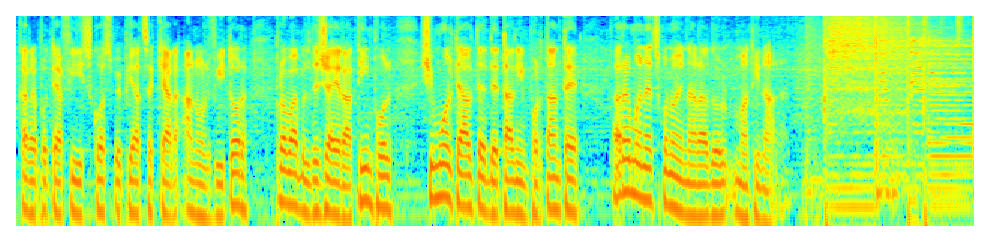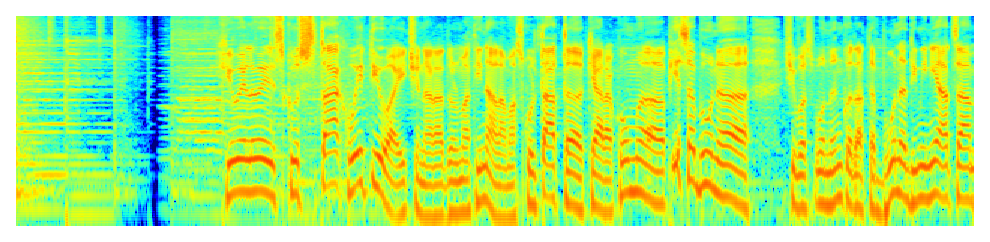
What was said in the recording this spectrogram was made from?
care putea fi scos pe piață chiar anul viitor, probabil deja era timpul și multe alte detalii importante. Rămâneți cu noi în Aradul Matinal. Huey Lewis cu Stuck With You aici în Aradul Matinal. Am ascultat uh, chiar acum uh, piesă bună și vă spun încă o dată bună dimineața.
